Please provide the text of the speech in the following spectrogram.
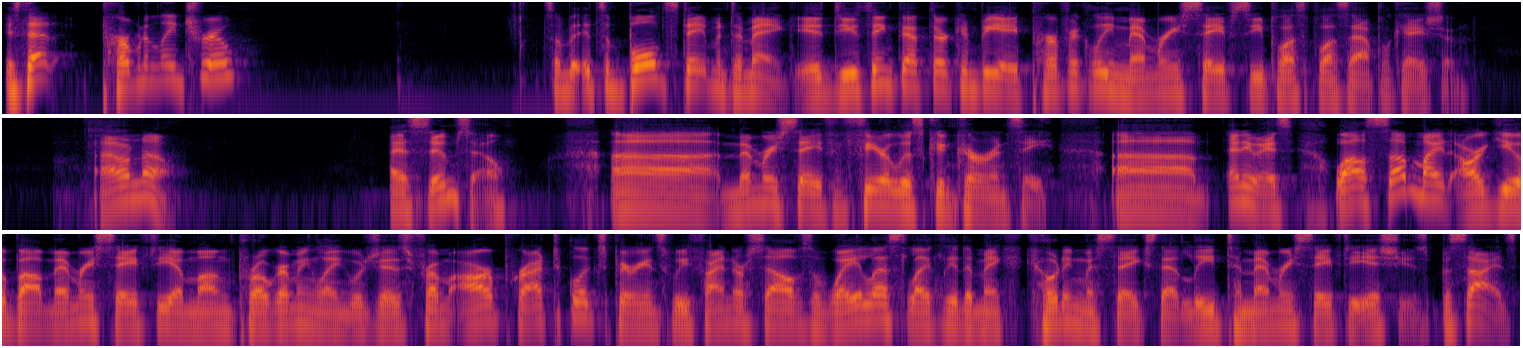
is that permanently true? It's a, it's a bold statement to make. Do you think that there can be a perfectly memory safe C++ application? I don't know. I assume so. Uh, memory safe, fearless concurrency. Uh, anyways, while some might argue about memory safety among programming languages, from our practical experience, we find ourselves way less likely to make coding mistakes that lead to memory safety issues. Besides,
